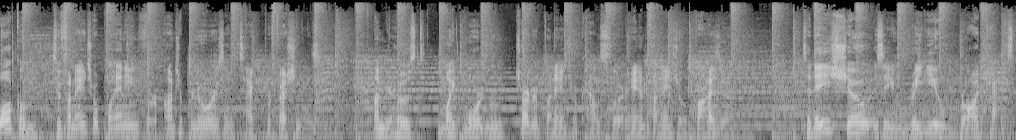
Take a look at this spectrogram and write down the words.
Welcome to Financial Planning for Entrepreneurs and Tech Professionals. I'm your host, Mike Morton, Chartered Financial Counselor and Financial Advisor. Today's show is a radio broadcast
